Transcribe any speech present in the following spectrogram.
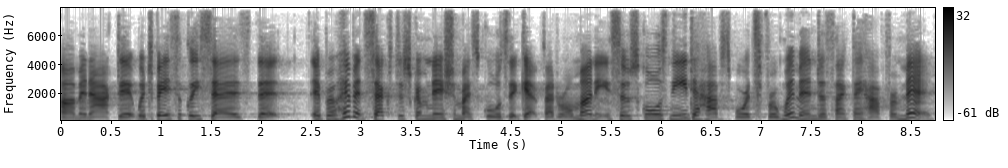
um, enacted, which basically says that it prohibits sex discrimination by schools that get federal money. So schools need to have sports for women just like they have for men.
